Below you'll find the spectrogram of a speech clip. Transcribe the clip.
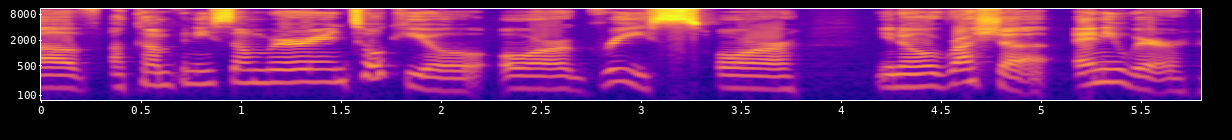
of a company somewhere in Tokyo or Greece or you know, Russia, anywhere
